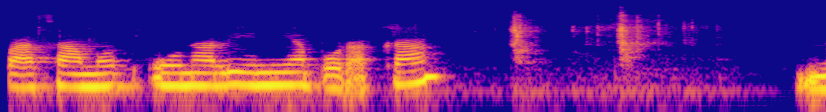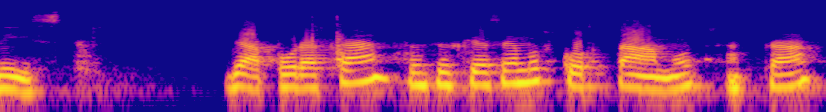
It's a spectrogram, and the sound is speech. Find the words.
Pasamos una línea por acá. Listo. Ya por acá, entonces ¿qué hacemos? Cortamos acá,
